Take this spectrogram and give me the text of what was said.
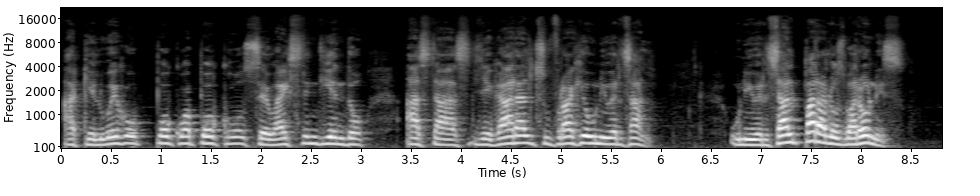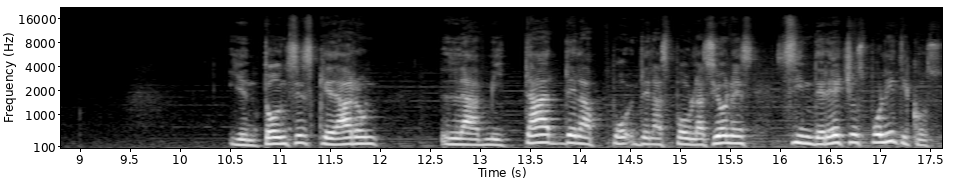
a que luego poco a poco se va extendiendo hasta llegar al sufragio universal. Universal para los varones. Y entonces quedaron la mitad de, la, de las poblaciones sin derechos políticos.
